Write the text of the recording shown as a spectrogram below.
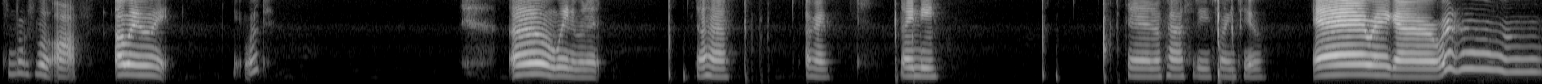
Something's a little off. Oh, wait, wait, wait. What? Oh, wait a minute. Uh-huh. Okay. 90. And opacity is 22. There we go. Woohoo!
